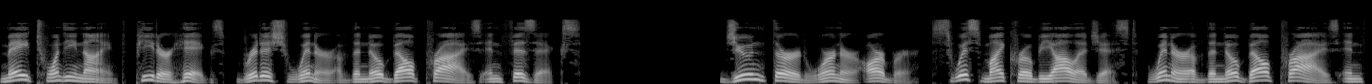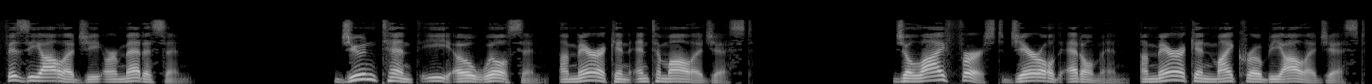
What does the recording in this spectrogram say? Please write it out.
May 29 – Peter Higgs, British winner of the Nobel Prize in Physics. June 3 – Werner Arber, Swiss microbiologist, winner of the Nobel Prize in Physiology or Medicine. June 10 – E. O. Wilson, American entomologist. July 1 – Gerald Edelman, American microbiologist,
